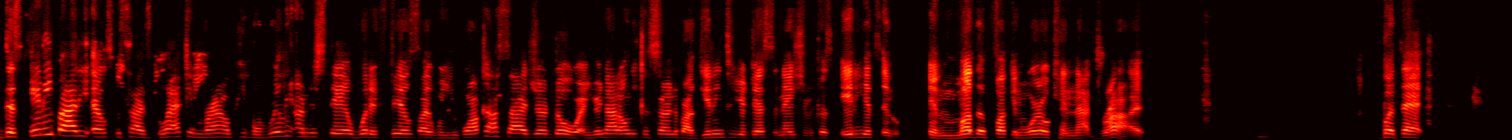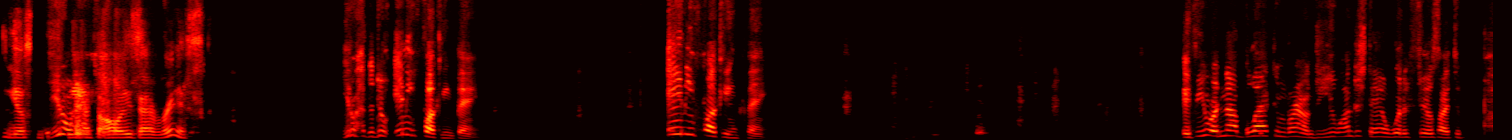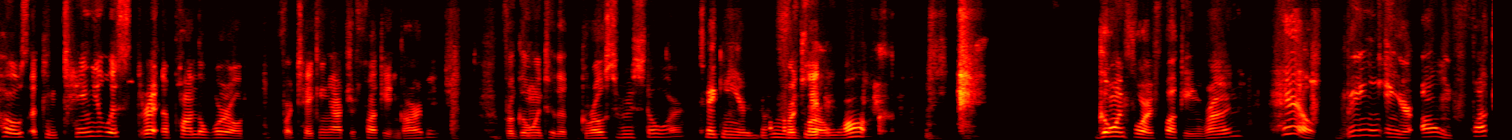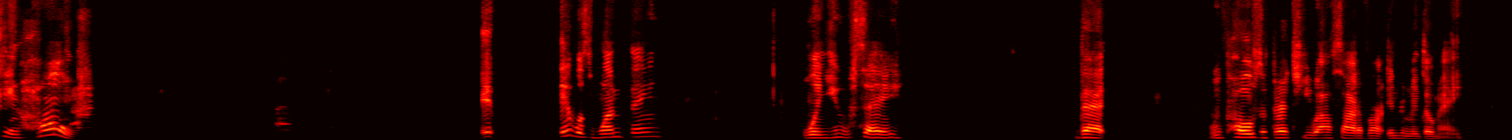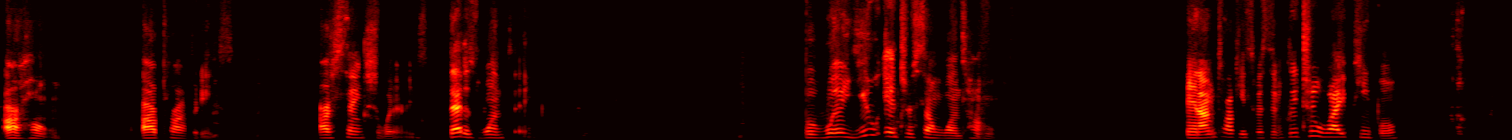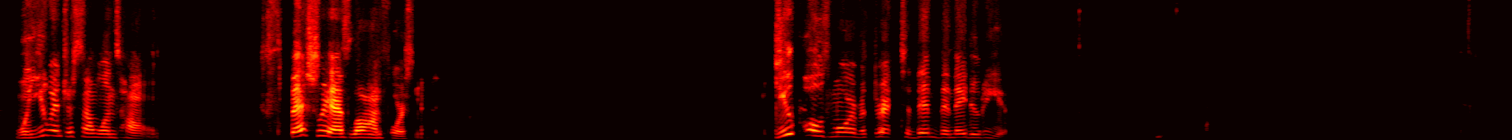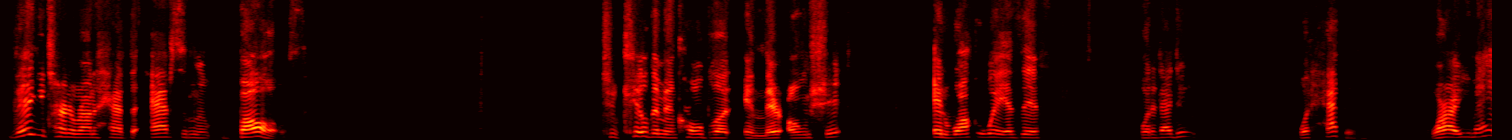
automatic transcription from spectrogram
does anybody else besides black and brown people really understand what it feels like when you walk outside your door and you're not only concerned about getting to your destination because idiots in, in motherfucking world cannot drive, but that yes, you don't have to always at risk. You don't have to do any fucking thing. Any fucking thing. If you are not black and brown, do you understand what it feels like to pose a continuous threat upon the world for taking out your fucking garbage, for going to the grocery store, taking your dog for, for a walk, going for a fucking run, hell, being in your own fucking home? It it was one thing when you say that we pose a threat to you outside of our intimate domain, our home, our properties, our sanctuaries. That is one thing. But when you enter someone's home, and I'm talking specifically to white people, when you enter someone's home, especially as law enforcement, you pose more of a threat to them than they do to you. Then you turn around and have the absolute balls to kill them in cold blood in their own shit and walk away as if, what did I do? What happened? Why are you mad?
